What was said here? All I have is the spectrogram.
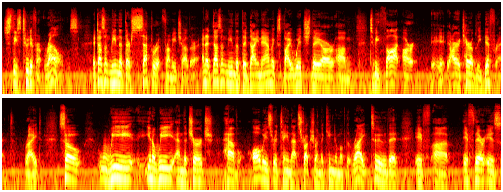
Just these two different realms. It doesn't mean that they're separate from each other, and it doesn't mean that the dynamics by which they are um, to be thought are are terribly different, right? So we, you know, we and the church have always retained that structure in the kingdom of the right too. That if uh, if there is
